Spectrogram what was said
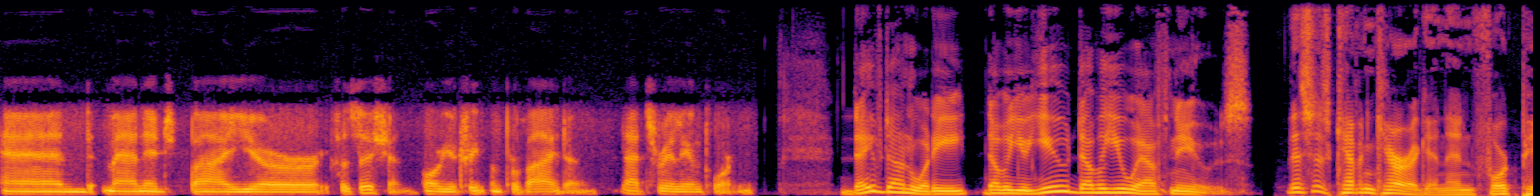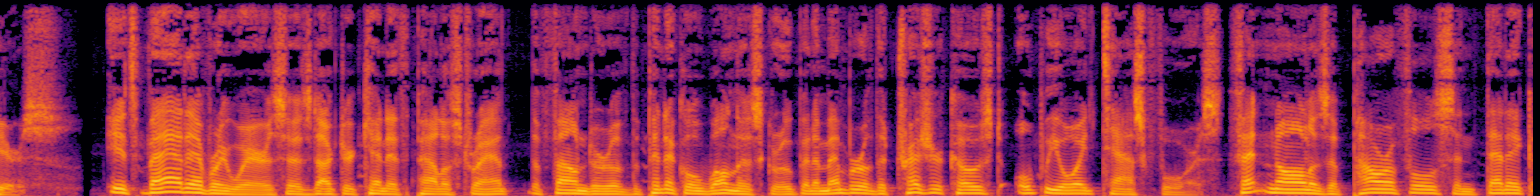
and managed by your physician or your treatment provider. That's really important. Dave Dunwoody, WUWF News. This is Kevin Kerrigan in Fort Pierce. It's bad everywhere, says Dr. Kenneth Palestrant, the founder of the Pinnacle Wellness Group and a member of the Treasure Coast Opioid Task Force. Fentanyl is a powerful synthetic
